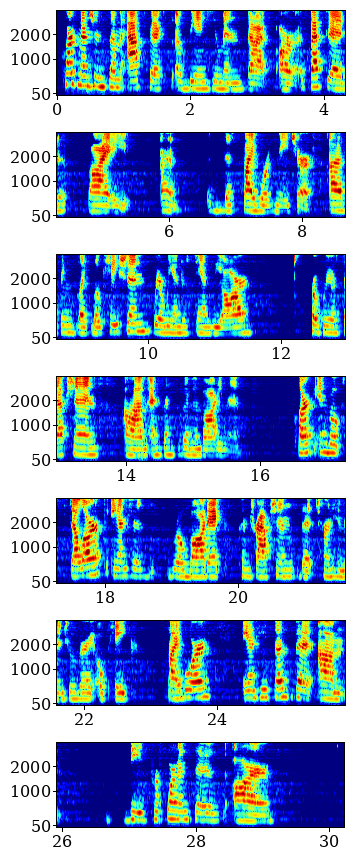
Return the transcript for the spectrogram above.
Clark mentioned some aspects of being human that are affected by uh, the cyborg nature. Uh, things like location, where we understand we are, proprioception, um, and senses of embodiment. Clark invokes Stelarc and his robotic contraptions that turn him into a very opaque cyborg. And he says that um, these performances are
